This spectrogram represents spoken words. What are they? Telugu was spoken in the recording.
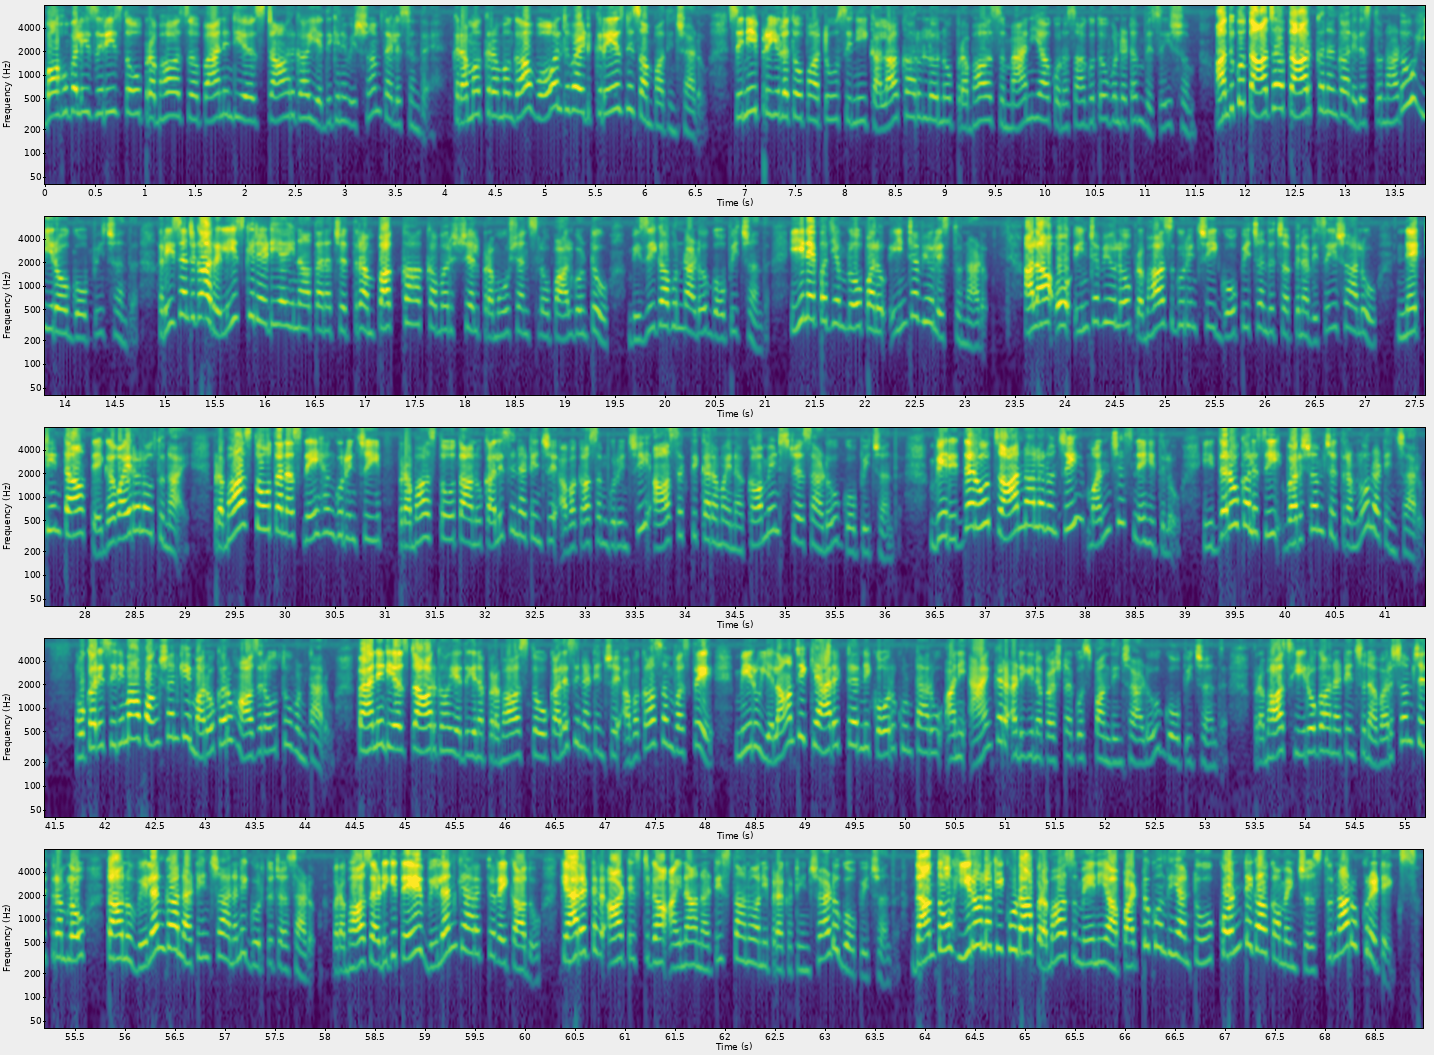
బాహుబలి సిరీస్తో ప్రభాస్ పాన్ ఇండియా స్టార్గా ఎదిగిన విషయం తెలిసిందే. క్రమక్రమంగా వరల్డ్ వైడ్ క్రేజ్ని సంపాదించాడు. సినీ ప్రియులతో పాటు సినీ కళాకారుల్లోనూ ప్రభాస్ మానియా కొనసాగుతూ ఉండటం విశేషం. అందుకు తాజా తార్కణంగా నిలుస్తున్నాడు హీరో గోపీచంద్. రీసెంట్గా రిలీజ్కి రెడీ అయిన తన చిత్రం పక్కా కమర్షియల్ ప్రమోషన్స్లో పాల్గొంటూ బిజీగా ఉన్నాడు గోపీచంద్. ఈ నేపథ్యంలో పలు ఇంటర్వ్యూలు ఇస్తున్నాడు. అలా ఓ ఇంటర్వ్యూలో ప్రభాస్ గురించి గోపీచంద్ చెప్పిన విశేషాలు నెట్టింటా తెగ వైరల్ అవుతున్నాయి. ప్రభాస్తో తన స్నేహం గురించి ప్రభాస్తో తాను కలిసి నటించే అవకాశం గురించి ఆసక్తికరమైన కామెంట్స్ చేశాడు గోపీచంద్. వీరిద్దరూ చాన్నాల నుంచి మంచి స్నేహితులు. ఇద్దరూ కలిసి వర్షం చిత్రంలో నటించారు. ఒకరి సినిమా ఫంక్షన్కి మరొకరు హాజరవుతూ ఉంటారు. పాన్ ఇండియా స్టార్గా ఎదిగిన ప్రభాస్తో కలిసి నటించే అవకాశం వస్తే మీరు ఎలాంటి క్యారెక్టర్ని కోరుకుంటారు అని యాంకర్ అడిగిన ప్రశ్నకు స్పందించాడు గోపీచంద్. ప్రభాస్ హీరోగా నటించిన వర్షం చిత్రంలో తాను విలన్గా నటించానని గుర్తు చేశాడు. ప్రభాస్ అడిగితే విలన్ క్యారెక్టర్ కాదు. క్యారెక్టర్ ఆర్టిస్ట్గా అయినా నటిస్తాను అని ప్రకటించాడు గోపీచంద్. దాంతో హీరోలకి కూడా ప్రభాస్ మేనియా పట్టుకుంది అంటూ కొంటిగా కమెంట్ చేస్తున్నారు క్రిటిక్స్.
